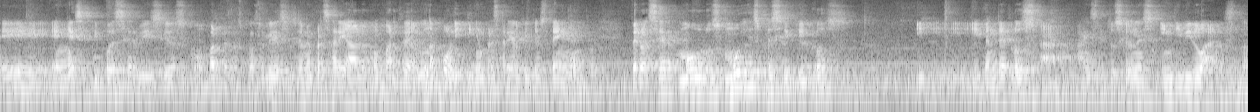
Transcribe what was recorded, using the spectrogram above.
eh, en ese tipo de servicios como parte de la responsabilidad social empresarial o como parte de alguna política empresarial que ellos tengan, pero hacer módulos muy específicos y, venderlos a, instituciones individuales. ¿no?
